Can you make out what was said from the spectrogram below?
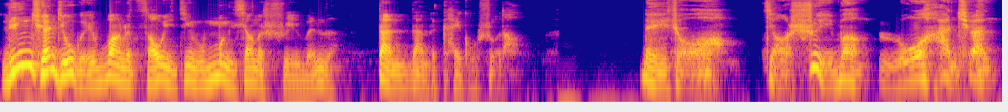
灵泉酒鬼望着早已进入梦乡的水蚊子，淡淡的开口说道：“那种叫睡梦罗汉拳。”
